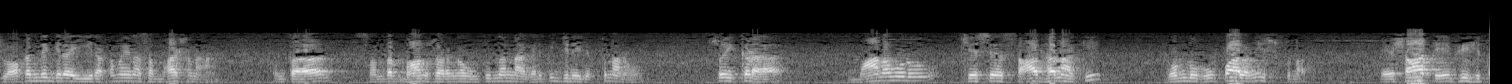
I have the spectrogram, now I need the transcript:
శ్లోకం దగ్గర ఈ రకమైన సంభాషణ కొంత సందర్భానుసారంగా ఉంటుందని నాకు అనిపించి నేను చెప్తున్నాను. సో ఇక్కడ మానవుడు చేసే సాధనకి రెండు రూపాలని ఇస్తున్నారు. ఏషా తేభిహిత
